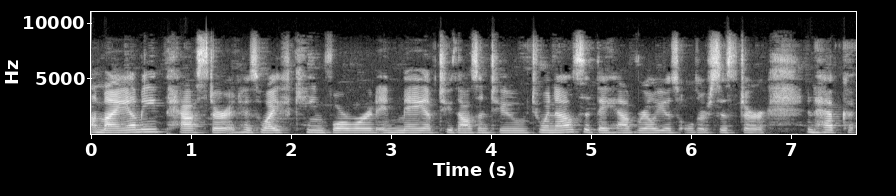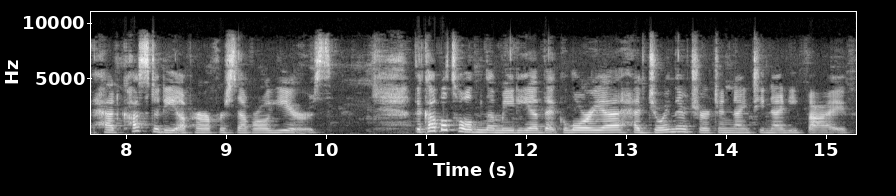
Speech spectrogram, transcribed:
A Miami pastor and his wife came forward in May of 2002 to announce that they have Rilya's older sister and have had custody of her for several years. The couple told the media that Gloria had joined their church in 1995.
